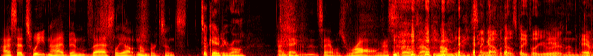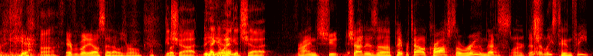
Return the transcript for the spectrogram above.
I said sweet, and I have been vastly outnumbered since. It's okay to be wrong. Okay. I didn't say I was wrong. I said I was outnumbered. Just hang out with those people you were Yeah. in in the Every- beginning. and yeah. be fine. Everybody else said I was wrong. Good But shot. Did that go in? Good shot. Ryan shoot shot his uh, paper towel across the room. That's Nice that's at least ten feet.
